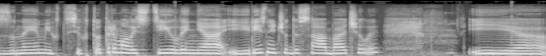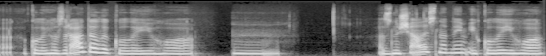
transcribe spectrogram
з ним, і всі, хто тримали стілення, і різні чудеса бачили. І е, коли його зрадили, коли його знущались над ним, і коли його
